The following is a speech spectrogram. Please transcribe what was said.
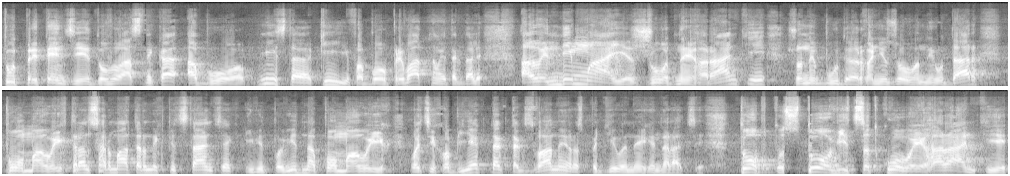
Тут претензії до власника або міста Київ, або приватного і так далі. Але немає жодної гарантії, що не буде організований удар по малих трансформаторних підстанціях і відповідно по малих оцих об'єктах так званої розподіленої генерації. Тобто 100% гарантії,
